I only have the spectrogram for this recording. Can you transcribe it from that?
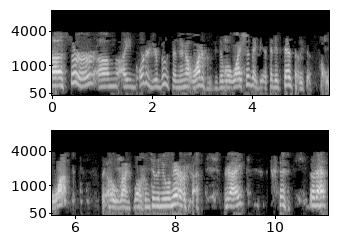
Uh, sir, um, I ordered your boots and they're not waterproof. He said, well, why should they be? I said, it says so. He says, what? I said, oh, right. Welcome to the new America. right? so that's,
